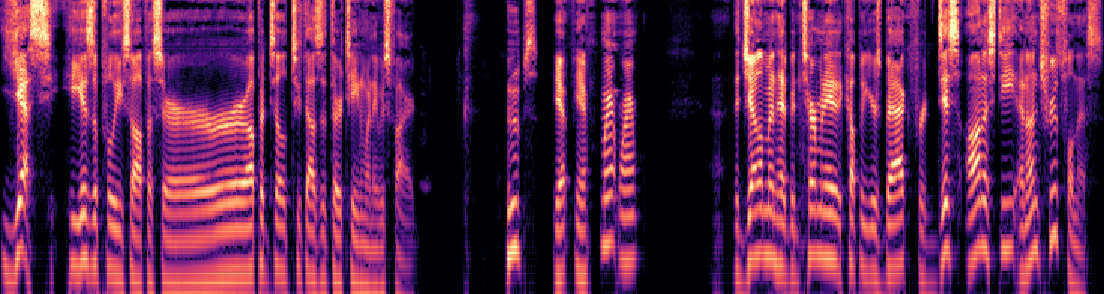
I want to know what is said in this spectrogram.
yes, he is a police officer up until 2013 when he was fired. Oops. Yep, yep. Wah, wah. Uh, the gentleman had been terminated a couple years back for dishonesty and untruthfulness.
